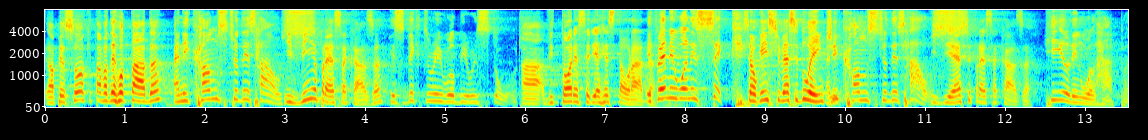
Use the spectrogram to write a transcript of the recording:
A pessoa que estava derrotada and he comes to this house, e vinha para essa casa, his victory will be restored. a vitória seria restaurada. If anyone is sick Se alguém estivesse and he doente comes to this e house, viesse para essa casa, healing will happen.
